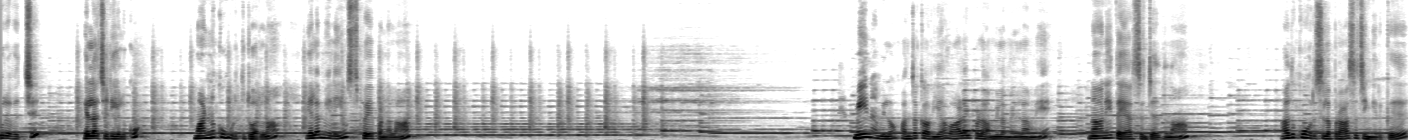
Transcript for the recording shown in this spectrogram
ஊற வச்சு எல்லா செடிகளுக்கும் மண்ணுக்கும் கொடுத்துட்டு வரலாம். இளமையிலையும் ஸ்ப்ரே பண்ணலாம். மீன் அமிலம் பஞ்சகாவியா வாழைப்பழ அமிலம் எல்லாமே நானே தயார் செஞ்சது தான் அதுக்கும் ஒரு சில ப்ராசஸிங் இருக்குது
